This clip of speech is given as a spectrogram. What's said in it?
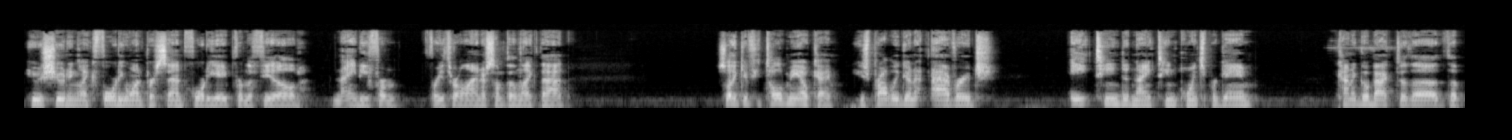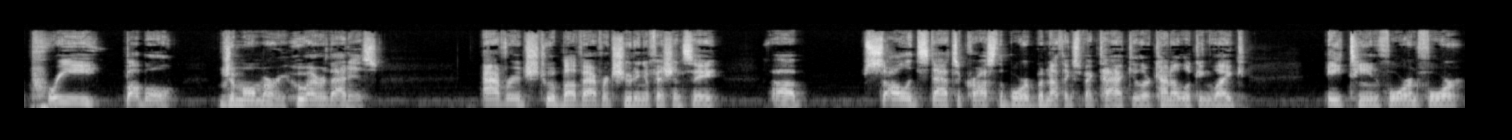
He was shooting like 41%, 48 from the field, 90 from free throw line or something like that. So like if you told me, okay, he's probably going to average 18 to 19 points per game, kind of go back to the the pre-bubble Jamal Murray, whoever that is. Average to above average shooting efficiency, uh, solid stats across the board, but nothing spectacular. Kind of looking like 18 4 and 4,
